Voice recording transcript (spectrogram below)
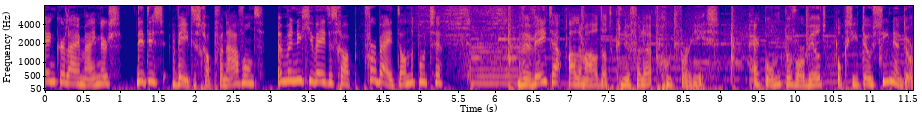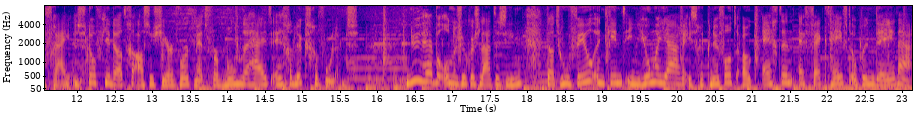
Ben Meinders. Dit is Wetenschap vanavond. Een minuutje wetenschap voorbij tandenpoetsen. We weten allemaal dat knuffelen goed voor je is. Er komt bijvoorbeeld oxytocine door vrij, een stofje dat geassocieerd wordt met verbondenheid en geluksgevoelens. Nu hebben onderzoekers laten zien dat hoeveel een kind in jonge jaren is geknuffeld ook echt een effect heeft op hun DNA.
